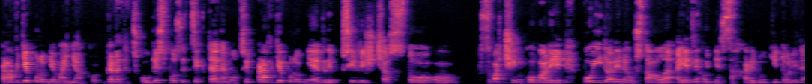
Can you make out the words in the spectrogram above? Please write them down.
pravděpodobně mají nějakou genetickou dispozici k té nemoci, pravděpodobně jedli příliš často svačinkovali, pojídali neustále a jedli hodně sacharidů tito lidé.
